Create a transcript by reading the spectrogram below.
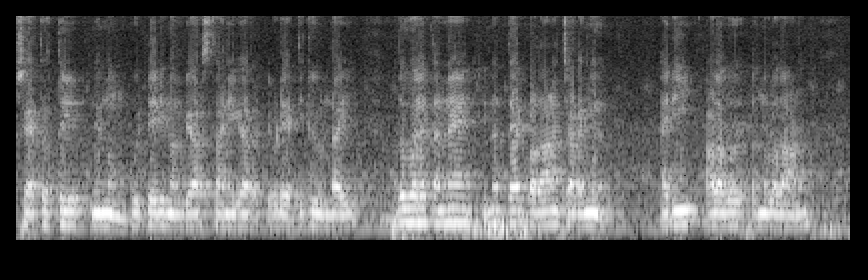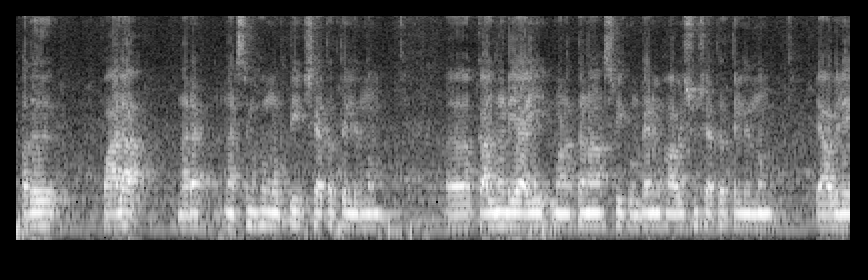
ക്ഷേത്രത്തിൽ നിന്നും കൂറ്റേരി നമ്പ്യാർ സ്ഥാനികർ ഇവിടെ എത്തിക്കുകയുണ്ടായി. അതുപോലെ തന്നെ ഇന്നത്തെ പ്രധാന ചടങ്ങ് അരി അളവ് എന്നുള്ളതാണ്. അത് പാല നര നരസിംഹമൂർത്തി ക്ഷേത്രത്തിൽ നിന്നും കാൽനടയായി മണത്തണ ശ്രീ കുണ്ടൻ മഹാവിഷ്ണു ക്ഷേത്രത്തിൽ നിന്നും രാവിലെ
